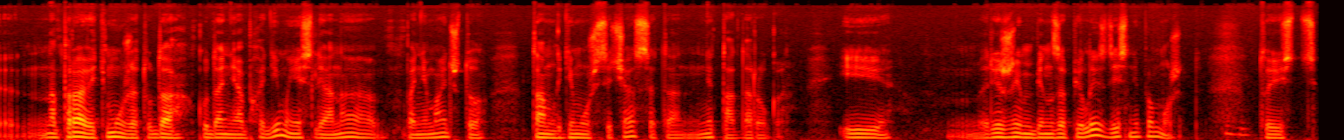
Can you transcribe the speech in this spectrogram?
э, направить мужа туда, куда необходимо, если она понимает, что там, где муж сейчас, это не та дорога. И режим бензопилы здесь не поможет. То есть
